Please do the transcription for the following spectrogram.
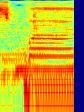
smile.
